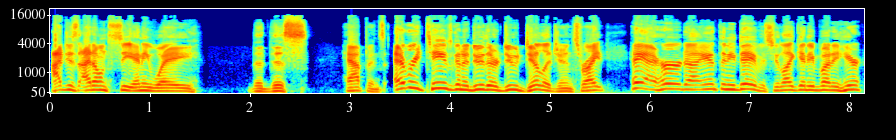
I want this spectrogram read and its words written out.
I just I don't see any way that this happens. Every team's going to do their due diligence, right? Hey, I heard uh, Anthony Davis. You like anybody here?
